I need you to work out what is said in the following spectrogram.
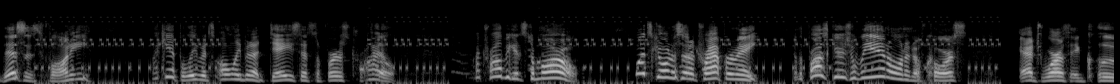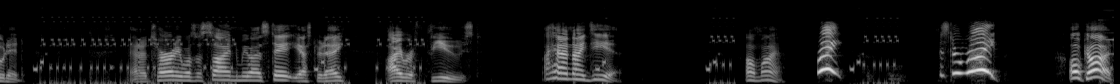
this is funny. I can't believe it's only been a day since the first trial. My trial begins tomorrow. What's going to set a trap for me? And the prosecution will be in on it, of course. Edgeworth included. An attorney was assigned to me by the state yesterday. I refused. I had an idea. Oh, Maya. Right! Mr. Wright! Oh, God!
